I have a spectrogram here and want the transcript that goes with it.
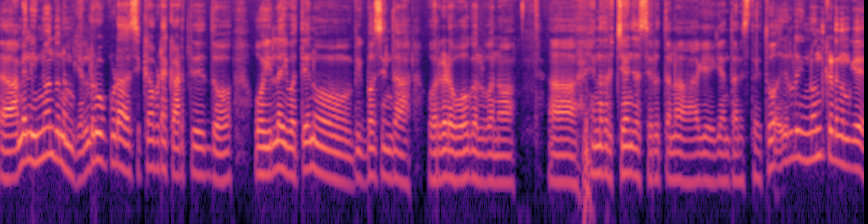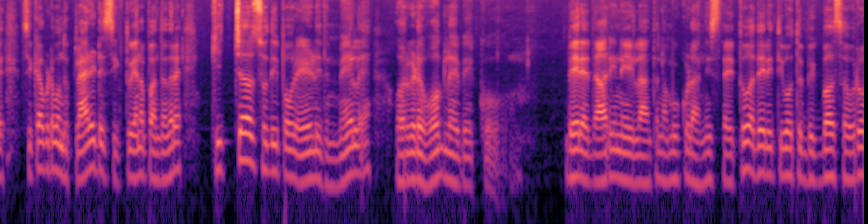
ಆಮೇಲೆ ಇನ್ನೊಂದು ನಮಗೆಲ್ಲರೂ ಕೂಡ ಸಿಕ್ಕಾಪಟ್ಟೆ ಕಾಡ್ತಿದ್ದು, ಓ, ಇಲ್ಲ, ಇವತ್ತೇನು ಬಿಗ್ ಬಾಸಿಂದ ಹೊರಗಡೆ ಹೋಗಲ್ವನೋ ಏನಾದರೂ ಚೇಂಜಸ್ ಇರುತ್ತನೋ, ಹಾಗೆ ಹೀಗೆ ಅಂತ ಅನಿಸ್ತಾ ಇತ್ತು. ಎಲ್ಲ ಇನ್ನೊಂದು ಕಡೆ ನಮಗೆ ಸಿಕ್ಕಾಪಟ್ಟೆ ಒಂದು ಕ್ಲಾರಿಟಿ ಸಿಕ್ತು. ಏನಪ್ಪ ಅಂತಂದರೆ, ಕಿಚ್ಚ ಸುದೀಪ್ ಅವರು ಹೇಳಿದ ಮೇಲೆ ಹೊರಗಡೆ ಹೋಗಲೇಬೇಕು. ಬೇರೆ ದಾರಿನೇ ಇಲ್ಲ ಅಂತ ನಮಗೂ ಕೂಡ ಅನ್ನಿಸ್ತಾ ಇತ್ತು. ಅದೇ ರೀತಿ ಇವತ್ತು ಬಿಗ್ ಬಾಸ್ ಅವರು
